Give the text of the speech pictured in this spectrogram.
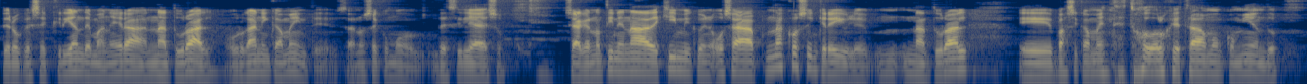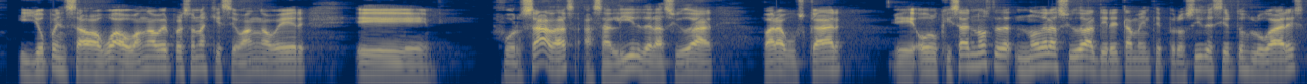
pero que se crían de manera natural, orgánicamente, o sea, no sé cómo decirle a eso. O sea, que no tiene nada de químico, o sea, una cosa increíble, natural, eh, básicamente todo lo que estábamos comiendo. Y yo pensaba, wow, van a haber personas que se van a ver eh, forzadas a salir de la ciudad para buscar eh, o quizás no de, no de la ciudad directamente, pero sí de ciertos lugares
